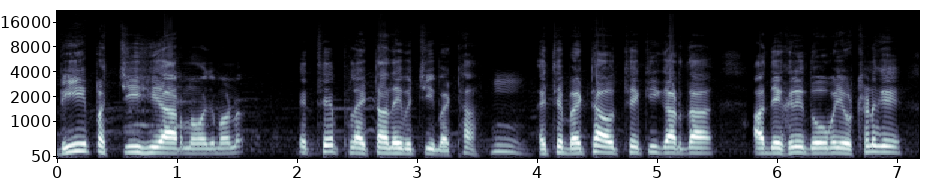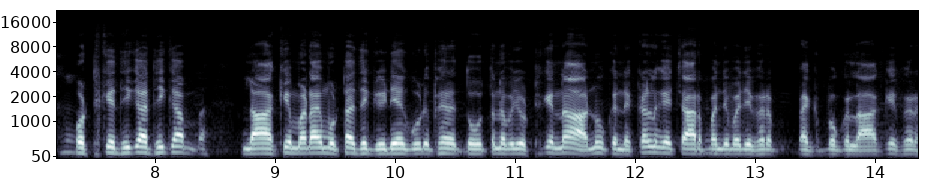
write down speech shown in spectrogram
20 25000 ਨੌਜਵਾਨ ਇੱਥੇ ਫਲਾਈਟਾਂ ਦੇ ਵਿੱਚ ਹੀ ਬੈਠਾ। ਇੱਥੇ ਬੈਠਾ ਉੱਥੇ ਕੀ ਕਰਦਾ? ਆ ਦੇਖ ਲਈ 2 ਵਜੇ ਉੱਠਣਗੇ ਉੱਠ ਕੇ ਠੀਕ ਆ ਠੀਕ ਆ ਲਾ ਕੇ ਮੜਾ ਮੋਟਾ ਇੱਥੇ ਗੇੜੀਆਂ ਗੂੜੇ ਫਿਰ 2-3 ਵਜੇ ਉੱਠ ਕੇ ਨਹਾ ਨੂੰ ਕੇ ਨਿਕਲਣਗੇ 4-5 ਵਜੇ ਫਿਰ ਪੈਕ ਪੁੱਕ ਲਾ ਕੇ ਫਿਰ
